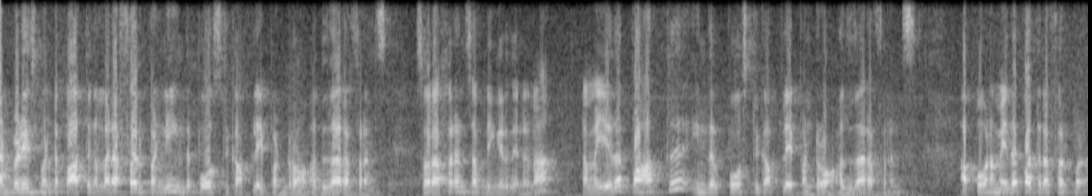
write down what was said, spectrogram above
அட்வர்டைஸ்மெண்ட்டை பார்த்து நம்ம ரெஃபர் பண்ணி இந்த போஸ்ட்டுக்கு அப்ளை பண்ணுறோம் அதுதான் ரெஃபரன்ஸ் ஸோ ரெஃபரன்ஸ் அப்படிங்கிறது என்னென்னா நம்ம எதை பார்த்து இந்த போஸ்ட்டுக்கு அப்ளை பண்ணுறோம் அதுதான் ரெஃபரன்ஸ் அப்போது நம்ம எதை பார்த்து ரெஃபர் பண்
